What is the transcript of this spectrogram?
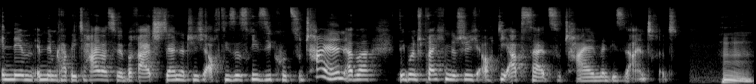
in dem, in dem Kapital, was wir bereitstellen, natürlich auch dieses Risiko zu teilen, aber dementsprechend natürlich auch die Upside zu teilen, wenn diese eintritt. Hm.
